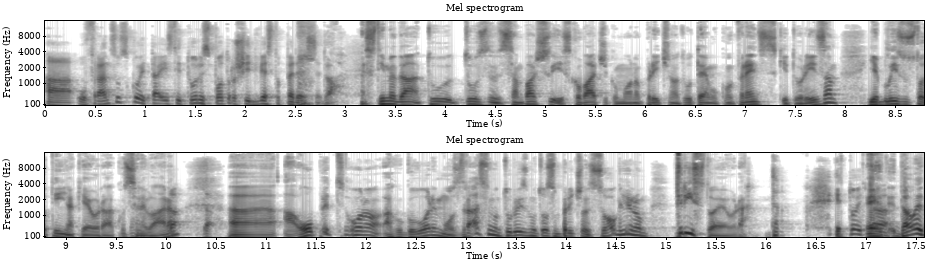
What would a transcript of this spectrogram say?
A u Francuskoj taj isti turist potroši 250. Da. S time da, tu, tu sam baš i s Kovačikom ono pričao na tu temu, konferencijski turizam je blizu stotinjak eura, ako se ne varam. Da, da. A, a opet, ono, ako govorimo o zdravstvenom turizmu, to smo pričali s Ognjenom, 300 eura. Da. E, to je ta... E, da li,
